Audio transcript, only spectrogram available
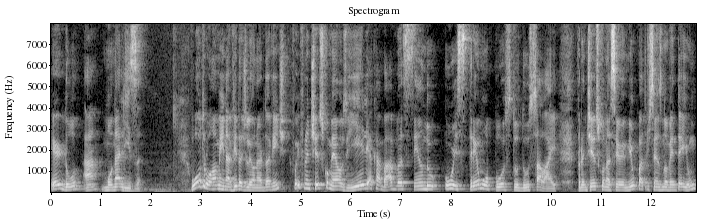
herdou a Mona Lisa. O outro homem na vida de Leonardo da Vinci foi Francesco Melzi e ele acabava sendo o extremo oposto do Salai. Francesco nasceu em 1491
